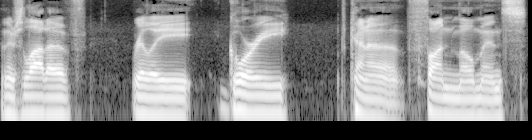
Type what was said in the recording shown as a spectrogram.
and there's a lot of really gory, kind of fun moments,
